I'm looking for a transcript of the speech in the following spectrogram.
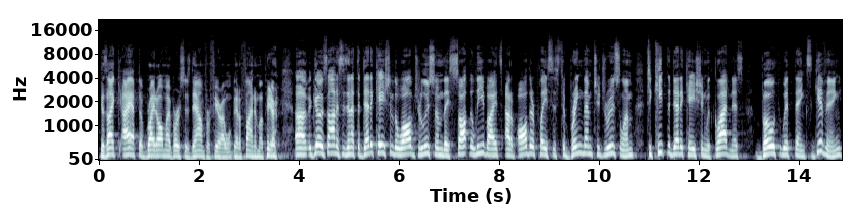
because I, I have to write all my verses down for fear I won't be able to find them up here. Uh, it goes on, it says, And at the dedication of the wall of Jerusalem, they sought the Levites out of all their places to bring them to Jerusalem to keep the dedication with gladness, both with thanksgiving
